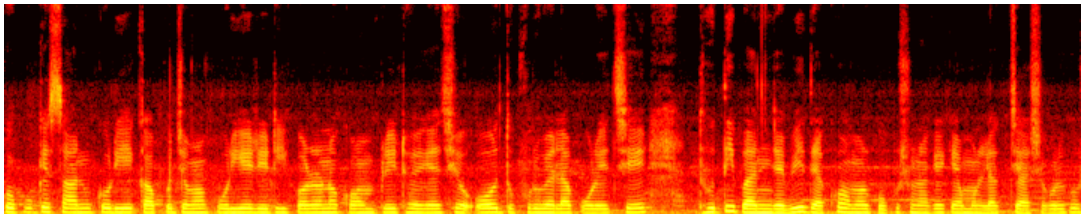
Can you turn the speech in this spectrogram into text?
গপুকে স্নান করিয়ে কাপড় জামা পরিয়ে রেডি করানো কমপ্লিট হয়ে গেছে। ও দুপুরবেলা পরেছে ধুতি, পাঞ্জাবি। দেখো আমার গপু সোনাকে কেমন লাগছে। আশা করি খুব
